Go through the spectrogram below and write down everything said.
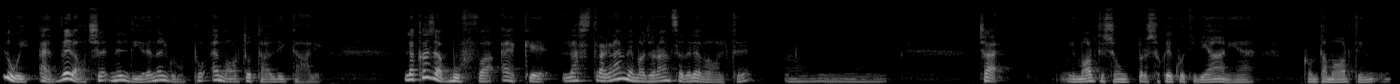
lui è veloce nel dire nel gruppo è morto tal di tali. La cosa buffa è che la stragrande maggioranza delle volte, mm, cioè i morti sono pressoché quotidiani, eh, contamorti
